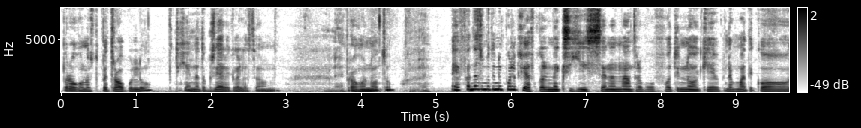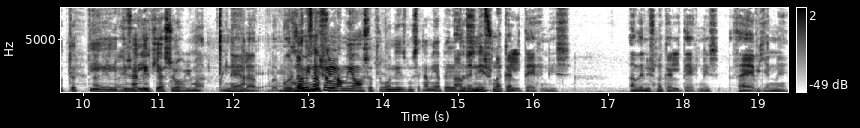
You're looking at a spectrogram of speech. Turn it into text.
πρόγονος του Πετρόπουλου, που τυχαίνει να τον ξέρω κιόλας τον ναι, πρόγονό του, ναι. Ε, φαντάζομαι ότι είναι πολύ πιο εύκολο να εξηγήσεις σε έναν άνθρωπο φωτεινό και πνευματικό το τι, Α, εννοείς την ότι αλήθεια το σου. Πρόβλημα... Ναι, αλλά μπορεί να Χωρίς μην να, ήσουν- θέλω να μειώσω τους γονείς μου σε καμία περίπτωση. Αν δεν ήσουν καλλιτέχνης, αν δεν ήσουν καλλιτέχνης, θα έβγαινε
